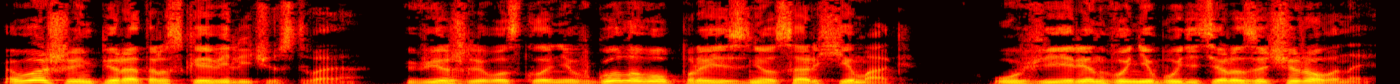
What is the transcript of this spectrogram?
«Ваше императорское величество», — вежливо склонив голову, произнес Архимаг. «Уверен, вы не будете разочарованы.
